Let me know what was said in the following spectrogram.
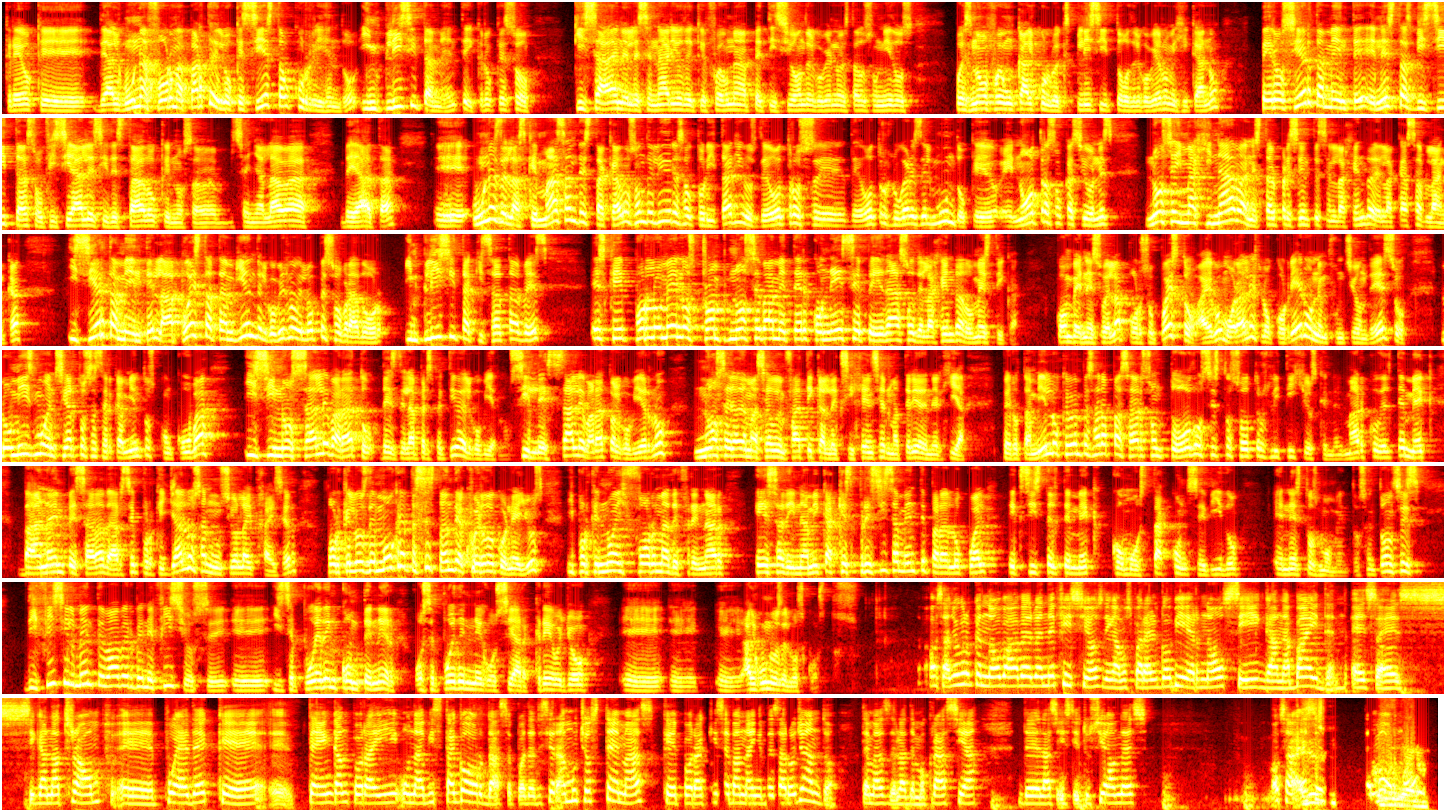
Creo que de alguna forma, parte de lo que sí está ocurriendo implícitamente, y creo que eso quizá en el escenario de que fue una petición del gobierno de Estados Unidos, pues no fue un cálculo explícito del gobierno mexicano, pero ciertamente en estas visitas oficiales y de Estado que nos ah, señalaba Beata, eh, unas de las que más han destacado son de líderes autoritarios de otros, eh, de otros lugares del mundo, que en otras ocasiones no se imaginaban estar presentes en la agenda de la Casa Blanca. Y ciertamente la apuesta también del gobierno de López Obrador, implícita quizá tal vez, es que por lo menos Trump no se va a meter con ese pedazo de la agenda doméstica. Con Venezuela, por supuesto, a Evo Morales lo corrieron en función de eso. Lo mismo en ciertos acercamientos con Cuba. Y si nos sale barato desde la perspectiva del gobierno, si le sale barato al gobierno, no será demasiado enfática la exigencia en materia de energía. Pero también lo que va a empezar a pasar son todos estos otros litigios que en el marco del TEMEC van a empezar a darse porque ya los anunció Lighthizer, porque los demócratas están de acuerdo con ellos y porque no hay forma de frenar esa dinámica que es precisamente para lo cual existe el TEMEC como está concebido en estos momentos. Entonces, difícilmente va a haber beneficios eh, eh, y se pueden contener o se pueden negociar, creo yo, eh, algunos de los costos. O sea, yo creo que no va a haber beneficios, digamos, para el gobierno si gana Biden. Eso es, si gana Trump, eh, puede que eh, tengan por ahí una vista gorda, se puede decir, a muchos temas que por aquí se van a ir desarrollando, temas de la democracia, de las instituciones. O sea, eso, es temor, bueno,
